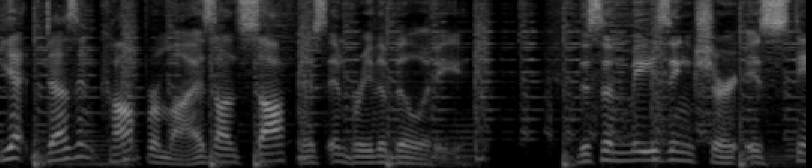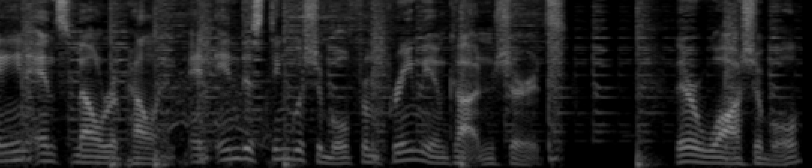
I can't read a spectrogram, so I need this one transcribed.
yet doesn't compromise on softness and breathability. This amazing shirt is stain and smell repellent and indistinguishable from premium cotton shirts. They're washable,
